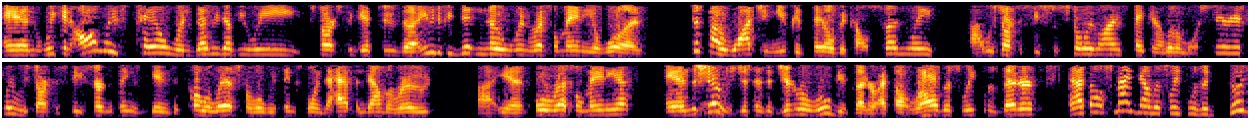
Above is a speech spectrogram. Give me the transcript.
And we can always tell when WWE starts to get to the, even if you didn't know when WrestleMania was, just by watching you could tell because suddenly uh, we start to see storylines taken a little more seriously. We start to see certain things beginning to coalesce for what we think is going to happen down the road uh, in for WrestleMania. And the shows, just as a general rule, get better. I thought Raw this week was better, and I thought SmackDown this week was a good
